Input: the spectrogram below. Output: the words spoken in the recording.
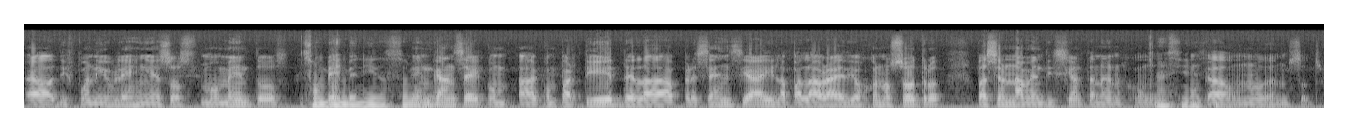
ah, disponibles en esos momentos, Son ven- bienvenidos. son bienvenidos. vénganse com- a compartir de la presencia y la palabra de Dios con nosotros. Va a ser una bendición tenernos con, con cada uno de nosotros.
